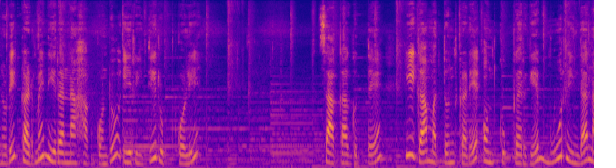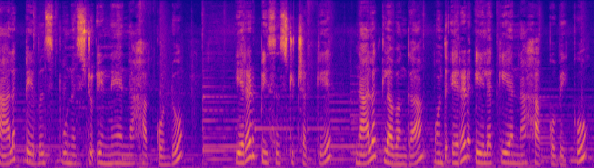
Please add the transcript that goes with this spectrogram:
ನೋಡಿ, ಕಡಿಮೆ ನೀರನ್ನ ಹಾಕ್ಕೊಂಡು ಈ ರೀತಿ ರುಬ್ಕೊಳ್ಳಿ. ಸಾಕಾಗುತ್ತೆ. ಈಗ ಮತ್ತೊಂದು ಕಡೆ ಒಂದು ಕುಕ್ಕರ್ಗೆ ಮೂರರಿಂದ ನಾಲ್ಕು ಟೇಬಲ್ ಸ್ಪೂನಷ್ಟು ಎಣ್ಣೆಯನ್ನು ಹಾಕ್ಕೊಂಡು ಎರಡು ಪೀಸಷ್ಟು ಚಕ್ಕೆ, ನಾಲ್ಕು ಲವಂಗ, ಒಂದು ಎರಡು ಏಲಕ್ಕಿಯನ್ನು ಹಾಕ್ಕೋಬೇಕು.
